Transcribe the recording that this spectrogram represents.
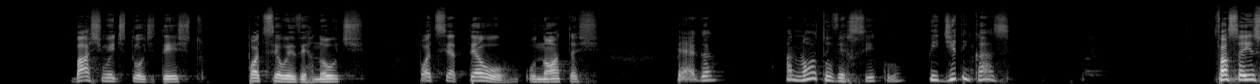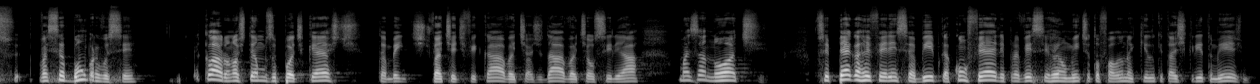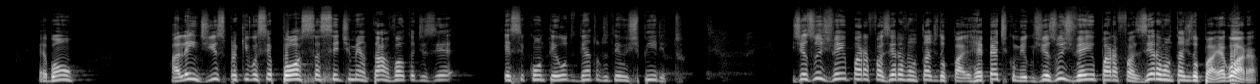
baixe um editor de texto, pode ser o Evernote, pode ser até o, o Notas. Pega, anota o versículo, medita em casa. Faça isso, vai ser bom para você. É claro, nós temos o podcast, também vai te edificar, vai te ajudar, vai te auxiliar, mas anote. Você pega a referência bíblica, confere para ver se realmente eu estou falando aquilo que está escrito mesmo. É bom. Além disso, para que você possa sedimentar, volto a dizer, esse conteúdo dentro do teu espírito. Jesus veio para fazer a vontade do Pai. Repete comigo. Jesus veio para fazer a vontade do Pai. Agora.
